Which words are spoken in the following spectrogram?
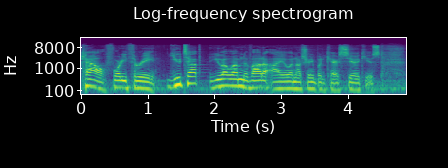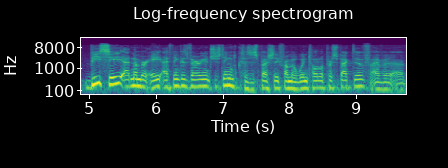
Cal, 43. UTEP, ULM, Nevada, Iowa. Not sure anybody cares. Syracuse. BC at number eight, I think is very interesting because especially from a win total perspective, I have a, a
